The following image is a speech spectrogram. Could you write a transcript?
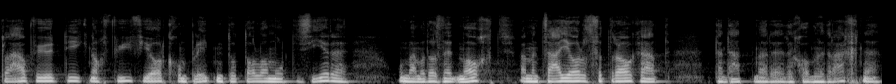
glaubwürdig nach fünf Jahren komplett und total amortisieren. Und wenn man das nicht macht, wenn man einen Zehnjahresvertrag hat, dann, hat man, äh, dann kann man nicht rechnen.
